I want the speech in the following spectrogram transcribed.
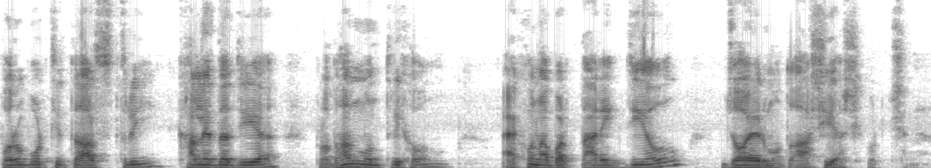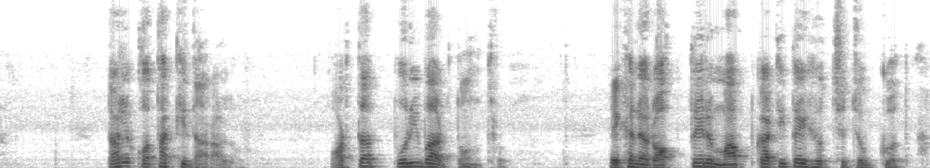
পরবর্তীতে তার স্ত্রী খালেদা জিয়া প্রধানমন্ত্রী হন। এখন আবার তারেক জিয়াও জয়ের মতো আশি আশি করছেন। তাহলে কথা কি দাঁড়াল? অর্থাৎ পরিবারতন্ত্র। এখানে রক্তের মাপকাঠিটাই হচ্ছে যোগ্যতা।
